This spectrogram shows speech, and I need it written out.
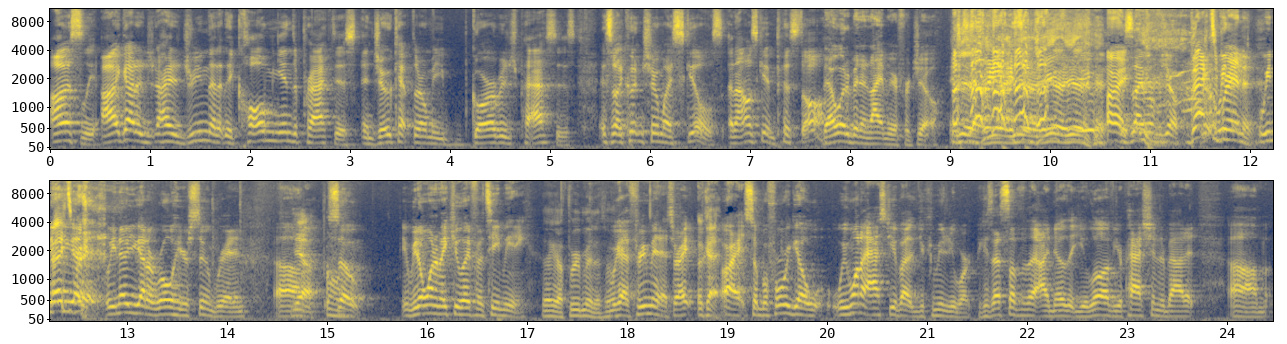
Honestly, I got a, I had a dream that they called me into practice and Joe kept throwing me garbage passes, and so I couldn't show my skills, and I was getting pissed off. That would have been a nightmare for Joe. Yeah, yeah, yeah, yeah, yeah. All right, It's a nightmare for Joe. back to we, Brandon. We know Back you to got Brandon. we know you got to roll here soon, Brandon. Um, Yeah. So we don't want to make you late for the team meeting. Yeah, I got three minutes. Huh? We got three minutes, right? Okay. All right. So before we go, we want to ask you about your community work because that's something that I know that you love. You're passionate about it. Um,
